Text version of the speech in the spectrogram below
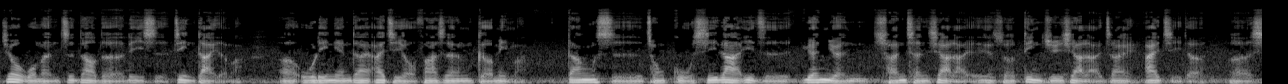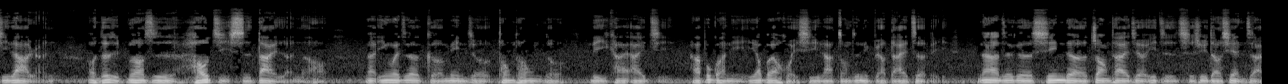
就我们知道的历史，近代的嘛，呃，五零年代埃及有发生革命嘛。当时从古希腊一直渊源传承下来，也就是说定居下来在埃及的呃希腊人，哦，这里不知道是好几十代人了哦。那因为这个革命，就通通都离开埃及啊，不管你要不要回希腊，总之你不要待在这里。那这个新的状态就一直持续到现在。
